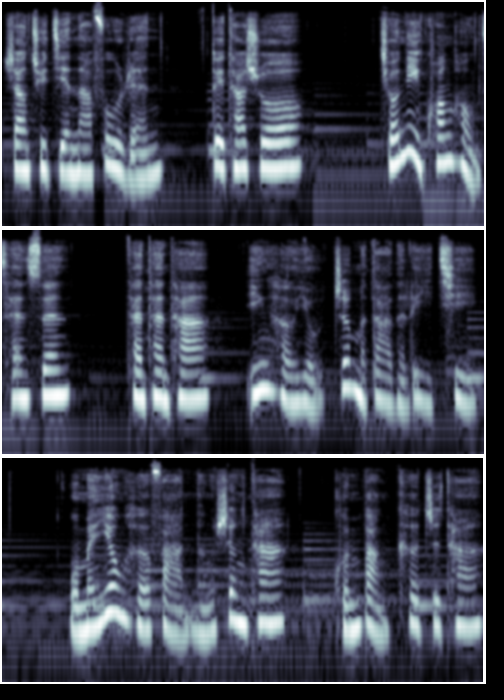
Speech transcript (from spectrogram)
上去见那妇人，对他说：“求你宽哄参孙，探探他因何有这么大的力气。我们用何法能胜他，捆绑克制他？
